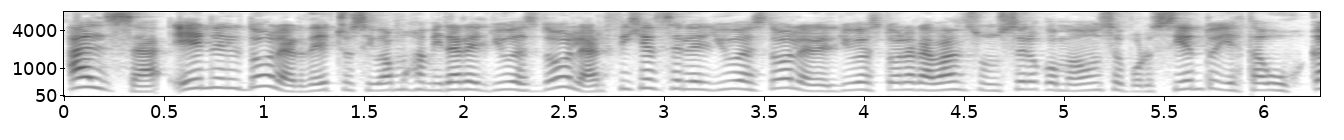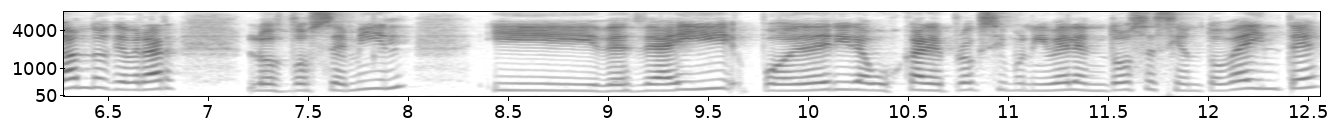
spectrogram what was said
alza en el dólar. De hecho, si vamos a mirar el US dólar, fíjense en el US dólar, el US dólar avanza un 0,11% y está buscando quebrar los 12.000 y desde ahí poder ir a buscar el próximo nivel en 12.120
